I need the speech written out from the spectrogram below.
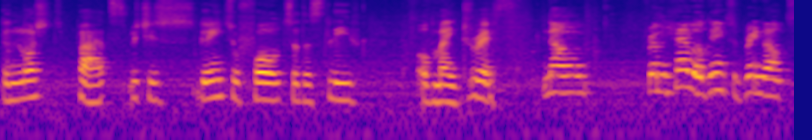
the notched part which is going to fall to the sleeve of my dress. Now from here we're going to bring out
